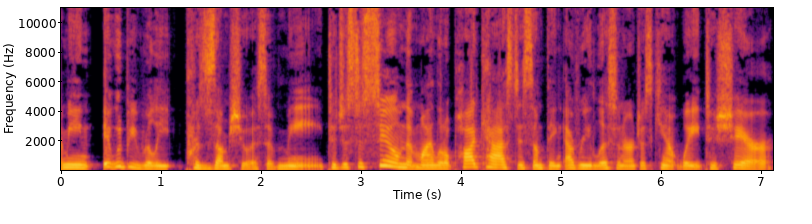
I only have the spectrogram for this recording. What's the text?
I mean, it would be really presumptuous of me to just assume that my little podcast is something every listener just can't wait to share.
